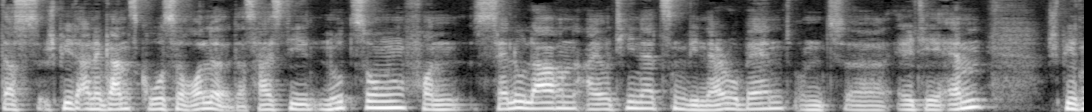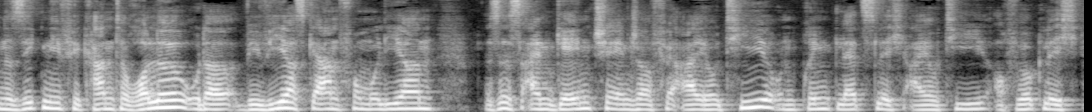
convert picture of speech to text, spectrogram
das spielt eine ganz große Rolle. Das heißt, die Nutzung von zellularen IoT-Netzen wie Narrowband und äh, LTM spielt eine signifikante Rolle oder wie wir es gern formulieren, es ist ein Gamechanger für IoT und bringt letztlich IoT auch wirklich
